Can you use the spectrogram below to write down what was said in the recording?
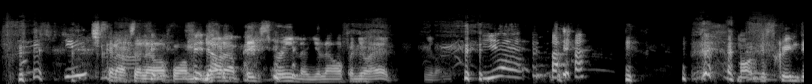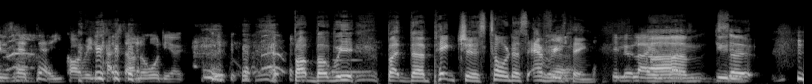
Stupid. Just gonna have to let off one. Sit You know that big screen that you let off in your head. You know. Yeah. Mark just screamed in his head there. You can't really catch that on the audio. But but we but the pictures told us everything. It looked like Um, doo-doo. so,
